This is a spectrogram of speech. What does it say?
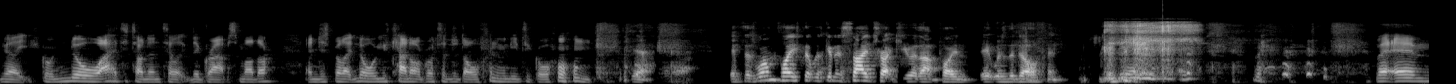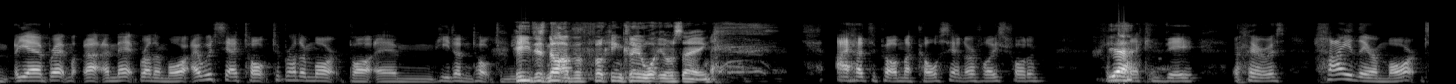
like go no. I had to turn into like the Grap's mother and just be like, no, you cannot go to the Dolphin. We need to go home. Yeah. If there's one place that was going to sidetrack you at that point, it was the Dolphin. but um, yeah, Brett, I met Brother Mort. I would say I talked to Brother Mort, but um, he didn't talk to me. He does not have a fucking clue what you're saying. I had to put on my call center voice for him for Yeah. the second day. Where it was, "Hi there, Mort.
